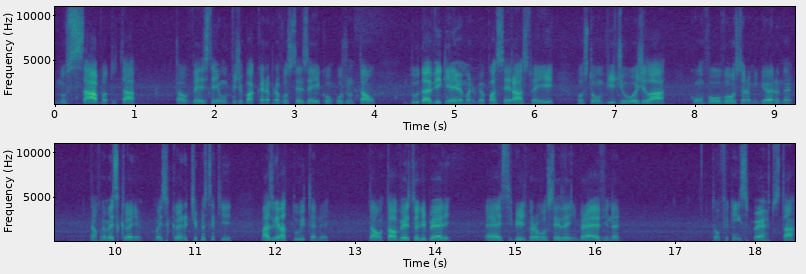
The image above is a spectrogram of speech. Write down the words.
no sábado, tá? Talvez tenha um vídeo bacana pra vocês aí com o conjuntão do Davi Gamer, mano, meu parceiraço aí. Postou um vídeo hoje lá com o Volvão, se eu não me engano, né? Não, foi uma Scania. Uma Scania tipo essa aqui, mas gratuita, né? Então talvez eu libere é, esse vídeo pra vocês aí em breve, né? Então fiquem espertos, tá?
